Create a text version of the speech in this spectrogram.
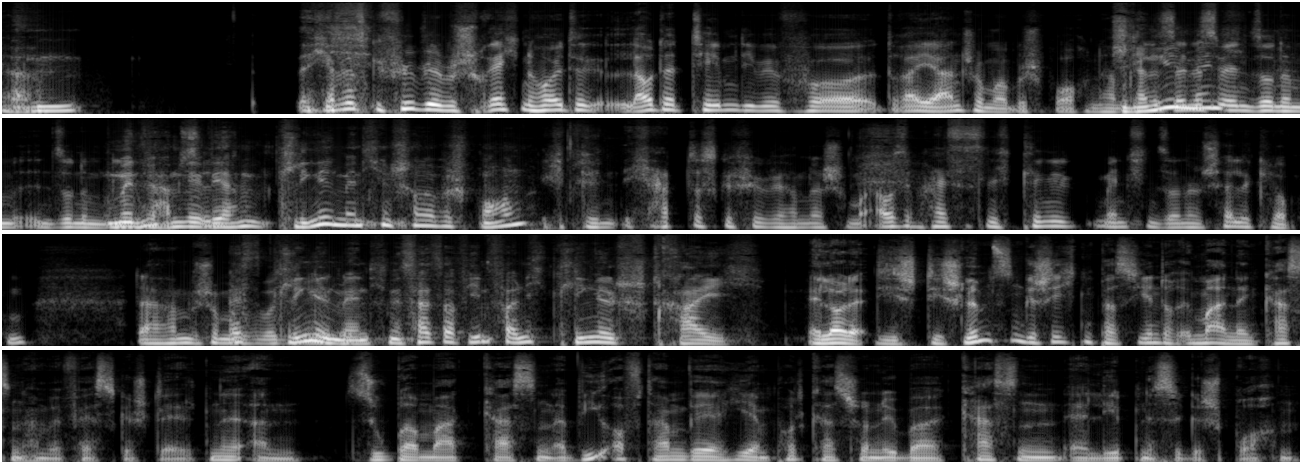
Ja. Ähm, Ich habe das Gefühl, wir besprechen heute lauter Themen, die wir vor drei Jahren schon mal besprochen haben. Kann es sein, dass wir in so einem, in so einem Moment, haben wir, wir haben Klingelmännchen schon mal besprochen? Ich, bin- ich habe das Gefühl, wir haben das schon mal. Außerdem heißt es nicht Klingelmännchen, sondern Schellekloppen. Da haben wir schon mal heißt Klingelmännchen. Das heißt auf jeden Fall nicht Klingelstreich. Ey Leute, die, die schlimmsten Geschichten passieren doch immer an den Kassen, haben wir festgestellt, ne? An Supermarktkassen. Wie oft haben wir hier im Podcast schon über Kassenerlebnisse gesprochen?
